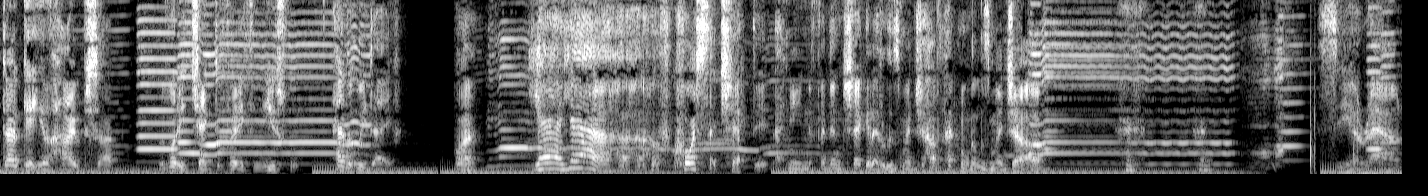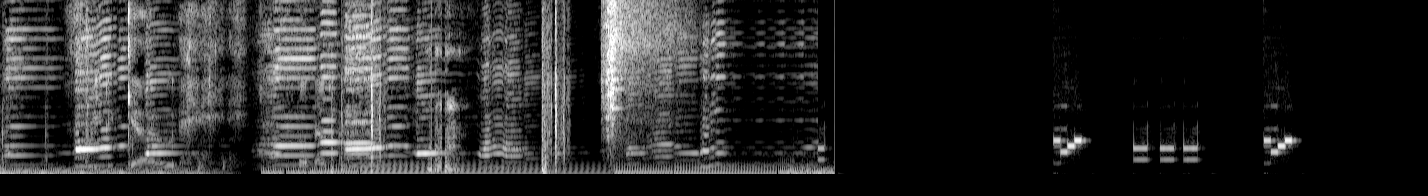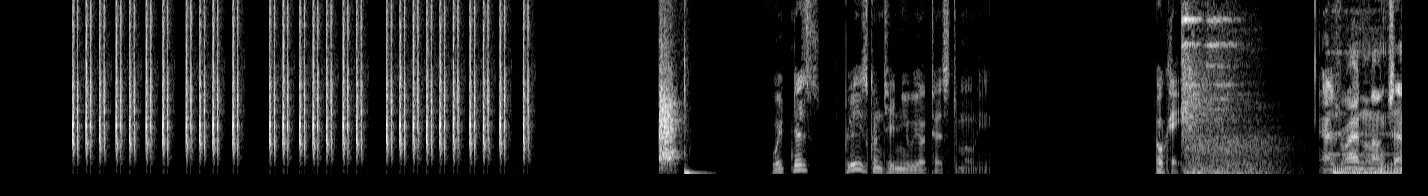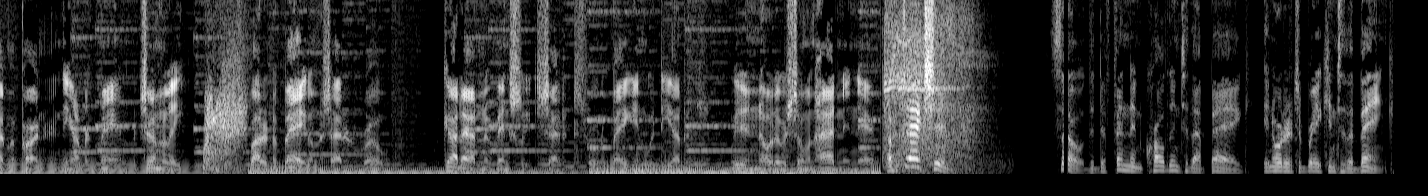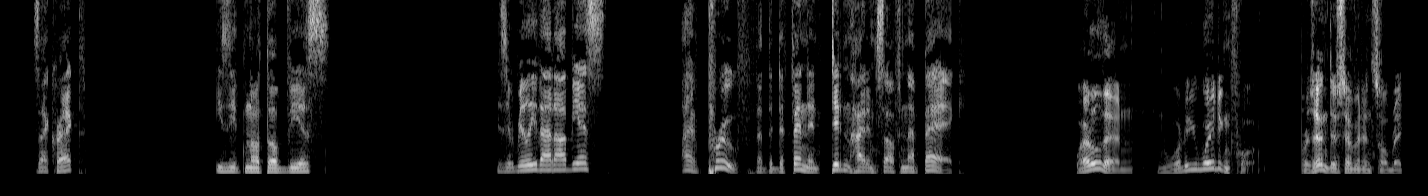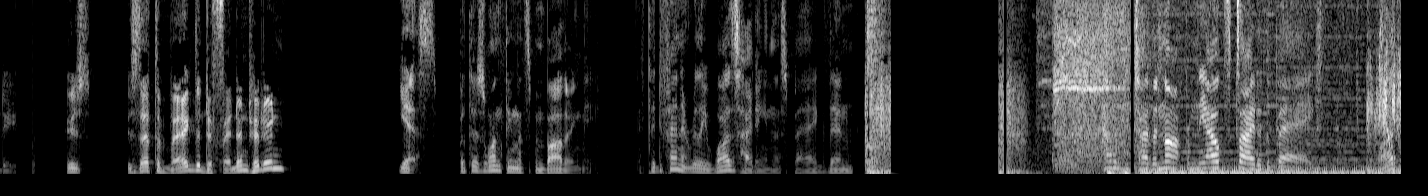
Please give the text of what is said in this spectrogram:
Don't get your hopes up. We've already checked it for anything useful, haven't we, Dave? What? Yeah, yeah, of course I checked it. I mean, if I didn't check it, I'd lose my job. I don't want to lose my job. See you Witness, please continue your testimony. Okay. I was riding alongside my partner in the armored van, but suddenly spotted a bag on the side of the road. We got out and eventually decided to throw the bag in with the others. We didn't know there was someone hiding in there. Objection! So, the defendant crawled into that bag in order to break into the bank. Is that correct? Is it not obvious? Is it really that obvious? I have proof that the defendant didn't hide himself in that bag. Well then, what are you waiting for? Present this evidence already. Is is that the bag the defendant hid in? Yes, but there's one thing that's been bothering me. If the defendant really was hiding in this bag, then how did he tie the knot from the outside of the bag? What?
